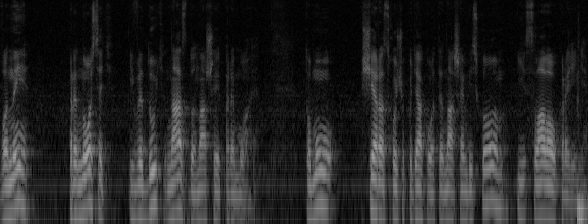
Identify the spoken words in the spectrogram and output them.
вони приносять і ведуть нас до нашої перемоги. Тому ще раз хочу подякувати нашим військовим і слава Україні!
